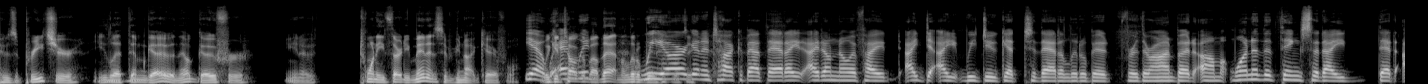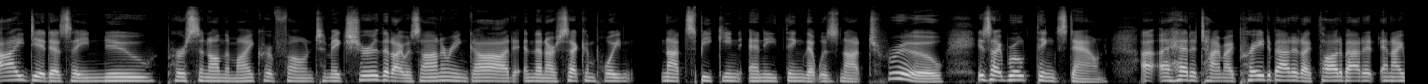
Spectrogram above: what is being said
who's a preacher, you let them go and they'll go for, you know, 20, 30 minutes if you're not careful. Yeah, We can talk about that in a little bit. We are going to talk about that. I, I don't know if I, I, I- we do get to that a little bit further on, but um, one of the things that I that I did as a new person on the microphone to make sure that I was honoring God, and then our second point, not speaking anything that was not true, is I wrote things down uh, ahead of time. I prayed about it, I thought about it, and I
